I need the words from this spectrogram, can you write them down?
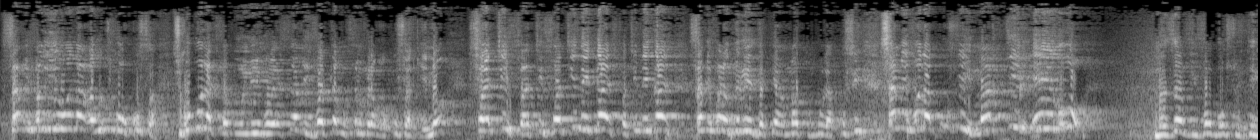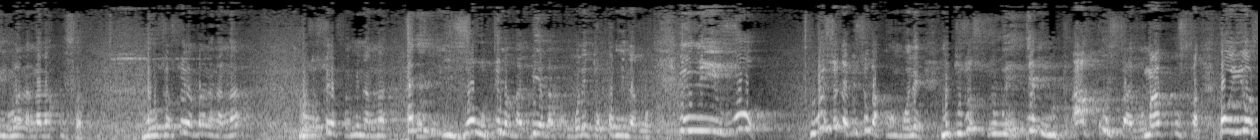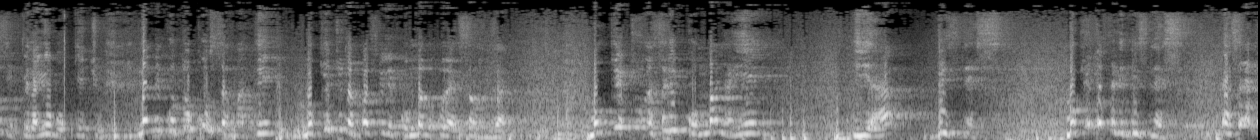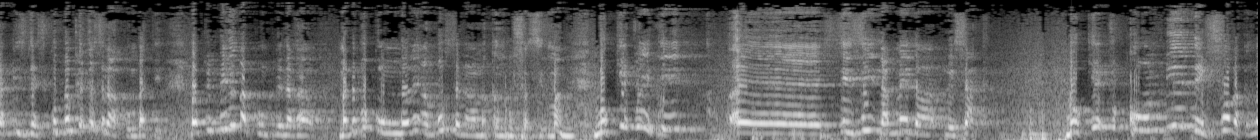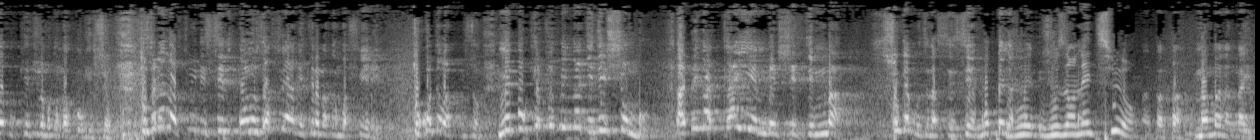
Samival ye wana awuti kokufa sikoyo kolakisa bolingo ya Samival ntango Samival akokufa kino Fati Fati Fati dégage Fati dégage Samival andenge ezaki ya Matumbula akufi Samival akufi martyr héros naza vivant boswete liwa na ngai nakufa bozwa so ya bana na ngai bozwa so ya famille na ngai tala niveau motema mabe ya bakongole tokomi nango niveau biso na biso bacongolais mais tozo souhaite motu akufa vraimen akufa po yo osepela yo boketu bandeko tokosama te boketu na pas fait le combat lokola ya sans rival boketu asali combat na ye ya business boketu asali business asalaka business boketu asalaka combat te bato ebele bacomprenaka mabe po congolais abosanaka makambo facilement boketu ete euh, saisi la main dans le sac Boketsu combien de fois bakanga Boketsu na makambo ya corruption tozali na Afrique du Sud on nous a fait arrêter na makambo ya fere tokota ba prison mais Boketsu abenga Didier Shombo abenga Kayembe Shetemba soki akozala sincère bobenga vous en êtes sûr ah, papa mama na ngai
